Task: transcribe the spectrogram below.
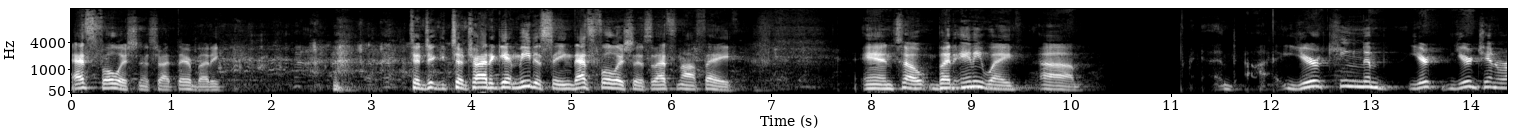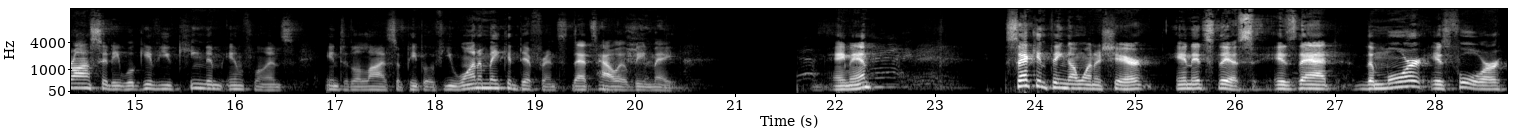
That's foolishness right there, buddy. to, to, try to get me to sing, that's foolishness. That's not faith. And so, but anyway, uh, your kingdom, your, your generosity will give you kingdom influence into the lives of people. If you want to make a difference, that's how it'll be made. Amen? Second thing I want to share, and it's this, is that the more is for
